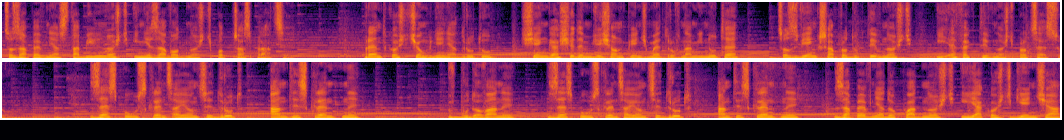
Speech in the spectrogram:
co zapewnia stabilność i niezawodność podczas pracy. Prędkość ciągnięcia drutu sięga 75 metrów na minutę, co zwiększa produktywność i efektywność procesu. Zespół skręcający drut antyskrętny Wbudowany zespół skręcający drut antyskrętny zapewnia dokładność i jakość gięcia,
